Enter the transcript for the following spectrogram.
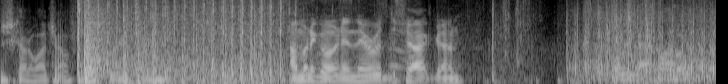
Just gotta watch out for the sniper. I'm gonna go in there with the shotgun. Back,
